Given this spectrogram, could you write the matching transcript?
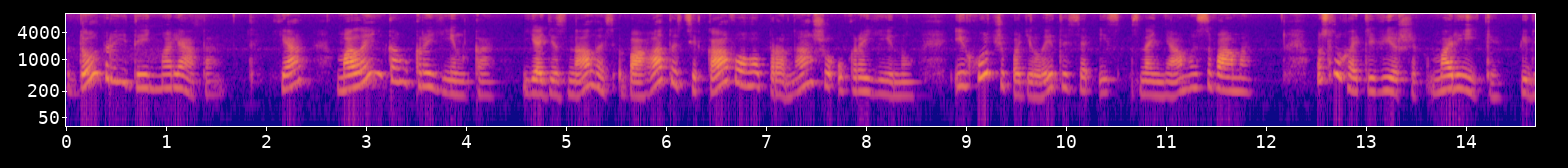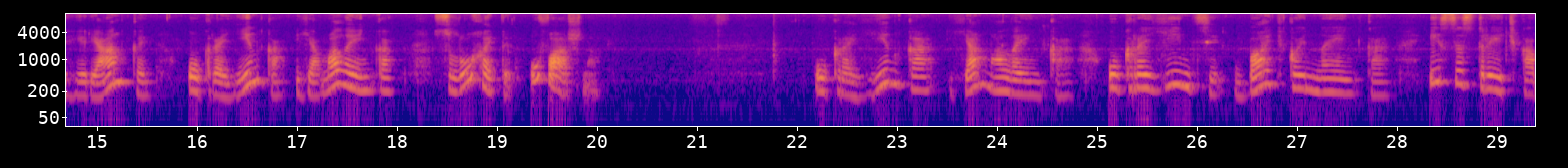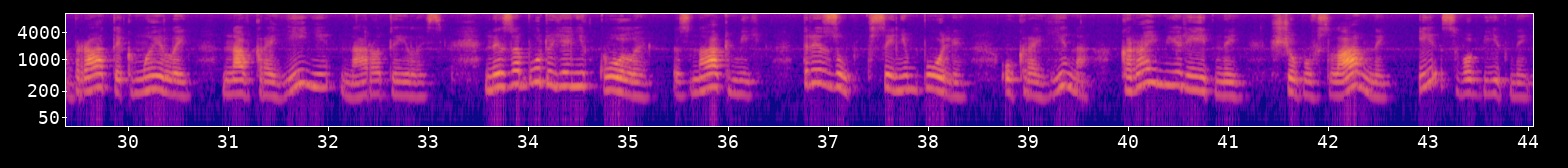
Добрий день, малята! Я маленька українка. Я дізналась багато цікавого про нашу Україну і хочу поділитися із знаннями з вами. Послухайте віршик Марійки Підгірянки Українка я маленька. Слухайте уважно. Українка я маленька, українці батько й ненька, і сестричка, братик милий, на Вкраїні народились. Не забуду я ніколи знак мій, тризуб в синім полі. Україна край мій рідний, що був славний і свобідний.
